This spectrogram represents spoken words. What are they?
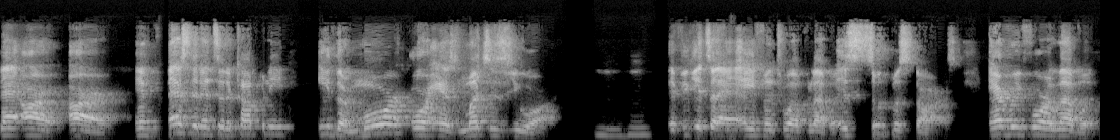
that are are invested into the company either more or as much as you are. Mm-hmm. If you get to that eighth and twelfth level, it's superstars every four level.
